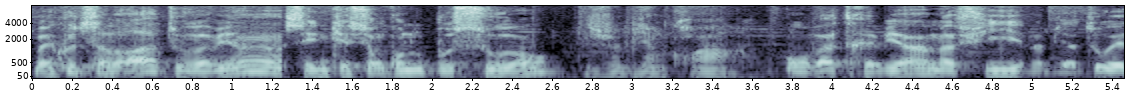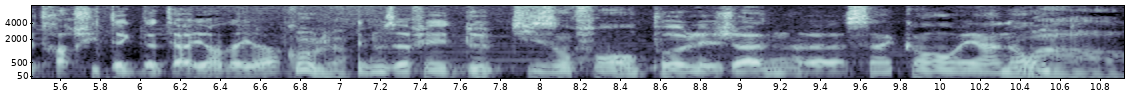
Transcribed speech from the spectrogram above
Bah écoute, ça va, tout va bien. C'est une question qu'on nous pose souvent. Je veux bien croire. On va très bien. Ma fille va bientôt être architecte d'intérieur d'ailleurs. Cool. Elle nous a fait deux petits enfants, Paul et Jeanne, 5 ans et 1 an. Waouh.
